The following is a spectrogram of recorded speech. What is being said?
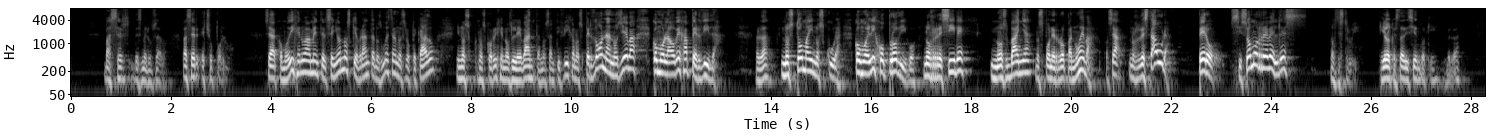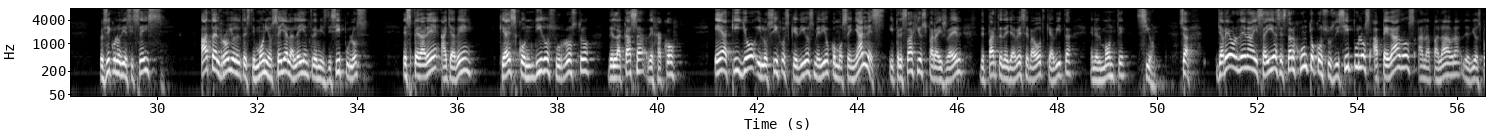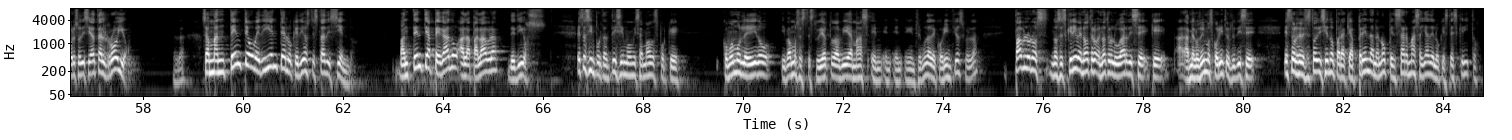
va a ser desmenuzado va a ser hecho polvo. O sea, como dije nuevamente, el Señor nos quebranta, nos muestra nuestro pecado y nos, nos corrige, nos levanta, nos santifica, nos perdona, nos lleva como la oveja perdida, ¿verdad? Nos toma y nos cura. Como el hijo pródigo, nos recibe, nos baña, nos pone ropa nueva, o sea, nos restaura. Pero si somos rebeldes, nos destruye. Y es lo que está diciendo aquí, ¿verdad? Versículo 16. Ata el rollo del testimonio, sella la ley entre mis discípulos. Esperaré a Yahvé, que ha escondido su rostro de la casa de Jacob. He aquí yo y los hijos que Dios me dio como señales y presagios para Israel de parte de Yahvé Sebaot que habita en el monte Sión. O sea, Yahvé ordena a Isaías estar junto con sus discípulos apegados a la palabra de Dios. Por eso dice, ata el rollo, ¿verdad? O sea, mantente obediente a lo que Dios te está diciendo. Mantente apegado a la palabra de Dios. Esto es importantísimo, mis amados, porque como hemos leído y vamos a estudiar todavía más en, en, Segunda de Corintios, ¿verdad? Pablo nos, nos escribe en otro, en otro lugar, dice que a, los mismos Corintios les dice, esto les estoy diciendo para que aprendan a no pensar más allá de lo que está escrito.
